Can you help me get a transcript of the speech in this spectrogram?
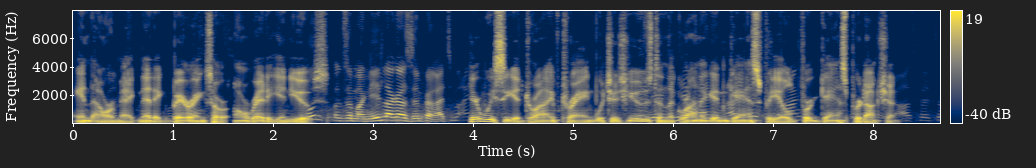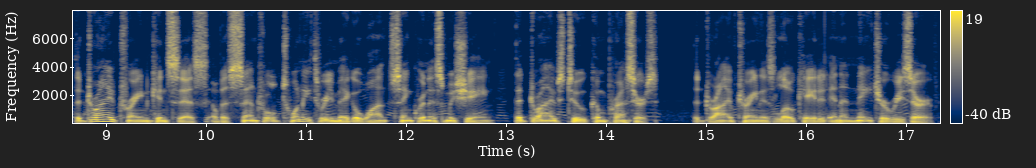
and our magnetic bearings are already in use. Unsere Magnetlager sind bereits im Here we see a drivetrain which is used in the Groningen gas field for gas production. The drivetrain consists of a central 23 megawatt synchronous machine that drives two compressors. The drivetrain is located in a nature reserve,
